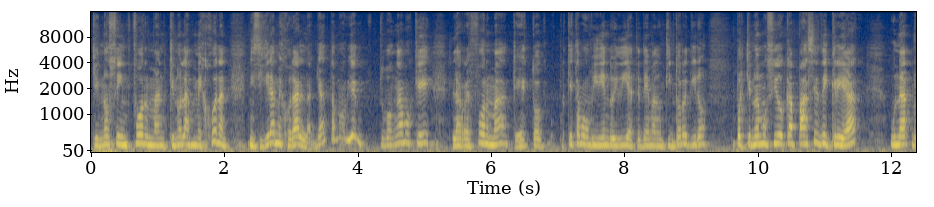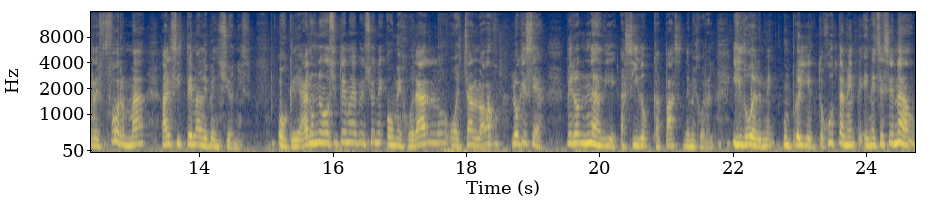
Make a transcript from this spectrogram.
que no se informan, que no las mejoran, ni siquiera mejorarlas. Ya estamos bien. Supongamos que la reforma, que esto, ¿por qué estamos viviendo hoy día este tema de un quinto retiro? Porque no hemos sido capaces de crear una reforma al sistema de pensiones o crear un nuevo sistema de pensiones, o mejorarlo, o echarlo abajo, lo que sea. Pero nadie ha sido capaz de mejorarlo. Y duerme un proyecto justamente en ese Senado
